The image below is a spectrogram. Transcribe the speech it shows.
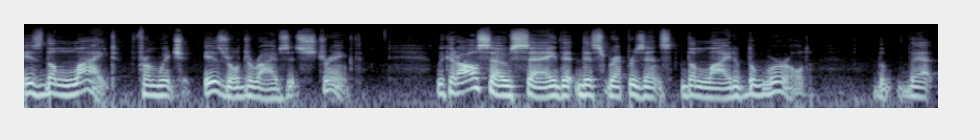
is the light from which Israel derives its strength. We could also say that this represents the light of the world, the, that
